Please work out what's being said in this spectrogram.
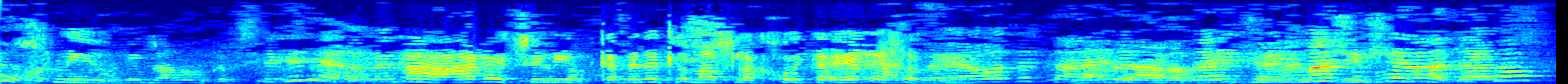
רוחניות. תגידי. הרבנית, אה, הארץ שלי, מתכוונת לומר שלקחו את הערך הזה. מאוד את למה הארץ כן זה משהו נותנים שלנו חדש? פה.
